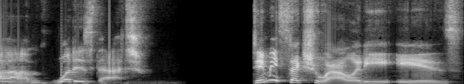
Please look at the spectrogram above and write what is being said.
Um, what is that? Demisexuality is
